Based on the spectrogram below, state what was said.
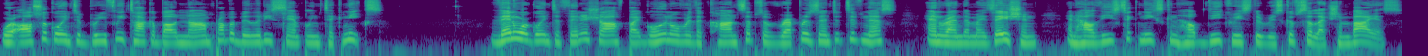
We're also going to briefly talk about non-probability sampling techniques. Then we're going to finish off by going over the concepts of representativeness and randomization and how these techniques can help decrease the risk of selection bias.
